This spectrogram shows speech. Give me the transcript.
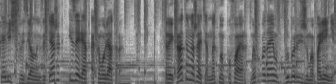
количество сделанных затяжек и заряд аккумулятора. Троекратным нажатием на кнопку Fire мы попадаем в выбор режима парения.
